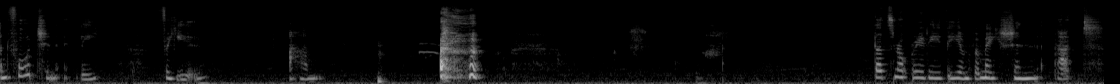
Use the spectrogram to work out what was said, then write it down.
unfortunately for you, um, that's not really the information that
